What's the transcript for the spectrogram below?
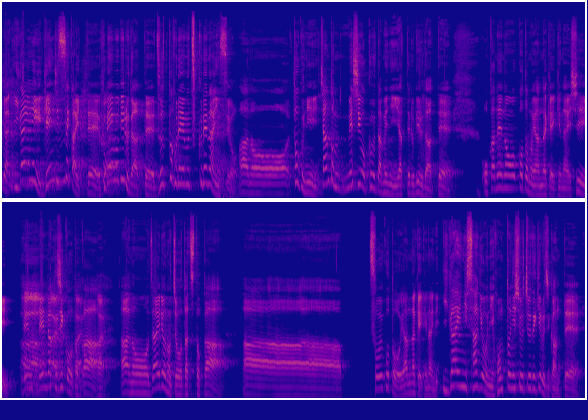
いや、意外に現実世界って、フレームビルダーってずっとフレーム作れないんですよ。あのー特にちゃんと飯を食うためにやってるビルダーって、お金のこともやんなきゃいけないし、連絡事項とか、はいはあのー材料の調達とか、あーそういうことをやんなきゃいけないんで、意外に作業に本当に集中できる時間って、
